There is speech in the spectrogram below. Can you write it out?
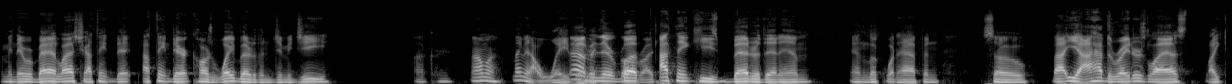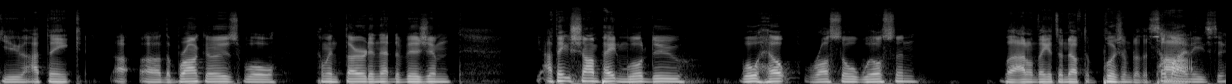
I mean they were bad last year. I think that I think Derek Carr's way better than Jimmy G. I agree. I'm a, maybe not way better. I mean, they're but right I think he's better than him. And look what happened. So, but yeah, I have the Raiders last, like you. I think uh, uh, the Broncos will come in third in that division. I think Sean Payton will do will help Russell Wilson, but I don't think it's enough to push them to the top. Somebody needs to.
